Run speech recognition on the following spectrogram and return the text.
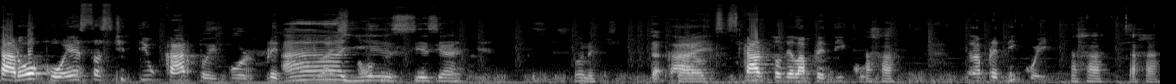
taroco estas ĉi tiu kartoj por prediki Ah, yes, yes, ja. Bone. Ta Kaj tarok. estas karto de la prediko, Aha. de la predikoj. Aha, aha.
